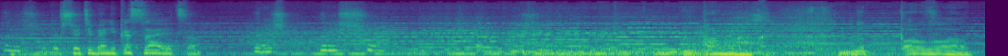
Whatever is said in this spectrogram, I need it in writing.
Хорошо. Это все тебя не касается. Хорошо, хорошо. Наповал. Наповал.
